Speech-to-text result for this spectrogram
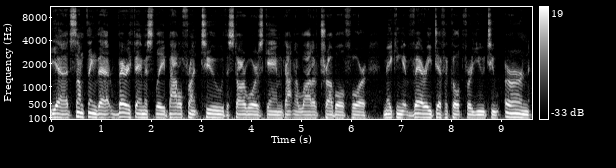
Yeah, it's something that very famously Battlefront 2, the Star Wars game, got in a lot of trouble for making it very difficult for you to earn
